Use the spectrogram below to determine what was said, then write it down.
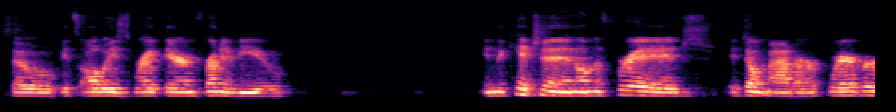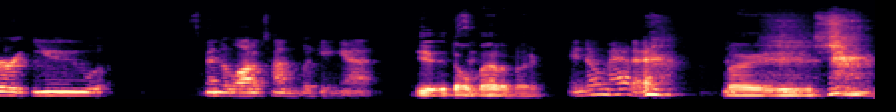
so it's always right there in front of you. In the kitchen, on the fridge, it don't matter. Wherever you spend a lot of time looking at. yeah, it don't matter, man. It don't matter. Man.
